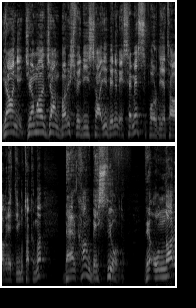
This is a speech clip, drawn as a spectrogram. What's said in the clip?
Yani Cemalcan, Barış ve Nisa'yı benim SMS Spor diye tabir ettiğim bu takımı Berkan besliyordu. Ve onlar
